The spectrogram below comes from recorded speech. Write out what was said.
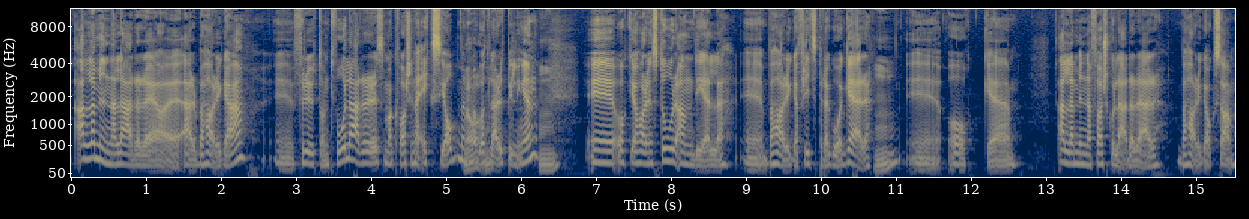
alla mina lärare är behöriga, eh, förutom två lärare som har kvar sina exjobb, men de Ja. har gått lärarutbildningen. Eh, och jag har en stor andel eh, behöriga fritidspedagoger. Eh, och alla mina förskollärare är behöriga också.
